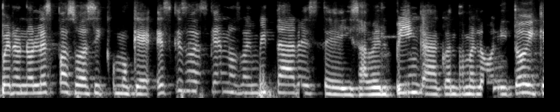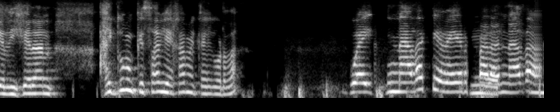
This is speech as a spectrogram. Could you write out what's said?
pero no les pasó así como que, es que sabes que nos va a invitar este Isabel Pinga, cuéntame lo bonito, y que dijeran, ay, como que esa vieja me cae gorda. Güey, nada que ver, No. para nada.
